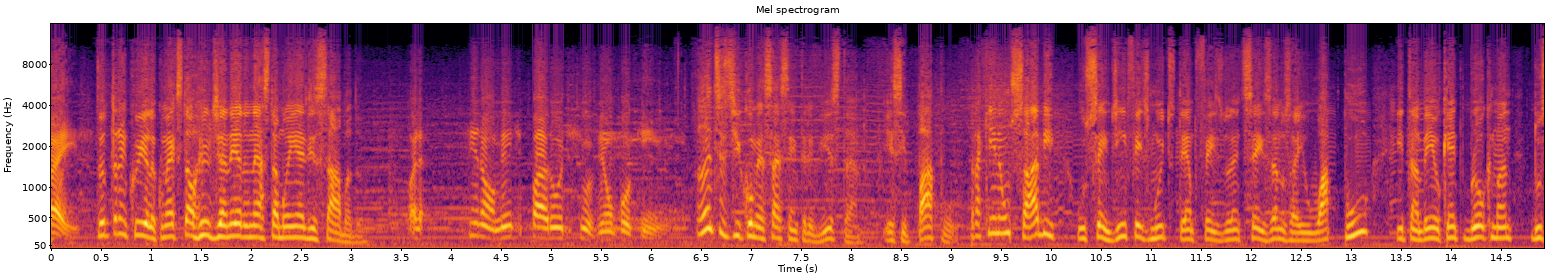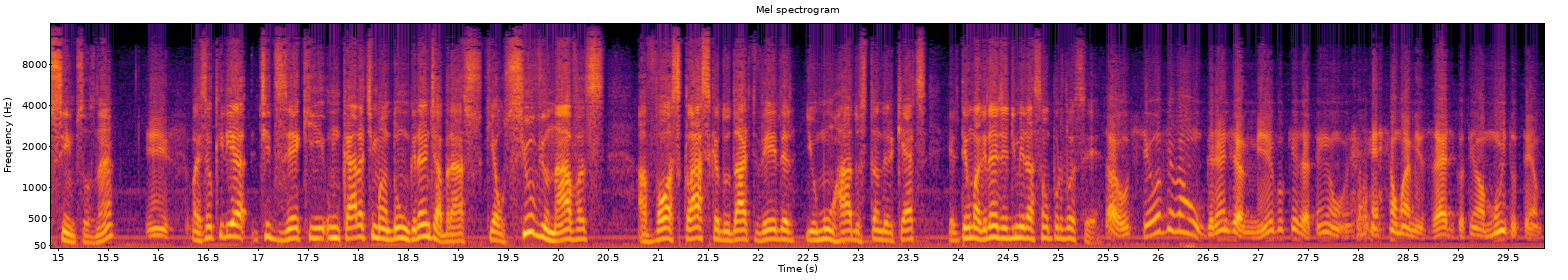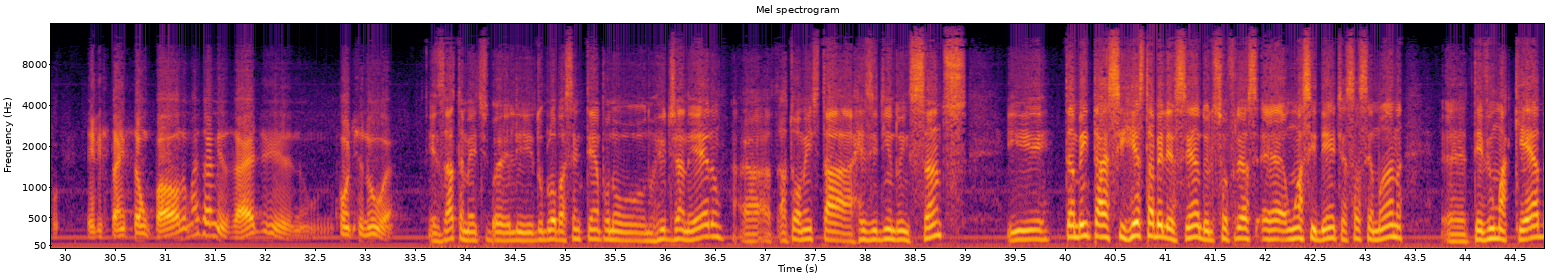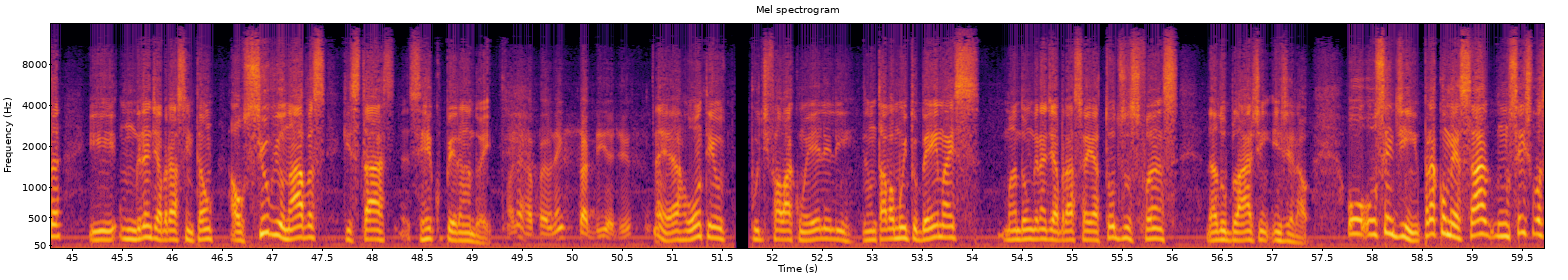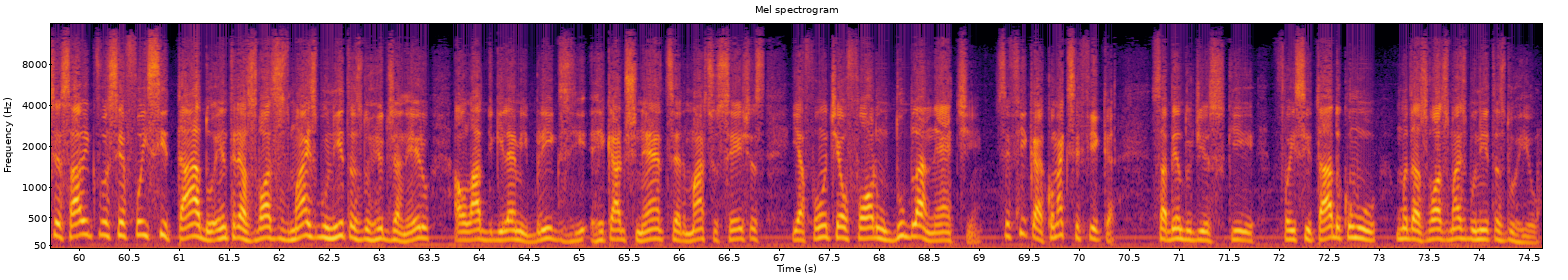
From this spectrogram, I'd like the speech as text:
Tudo tranquilo. Como é que está o Rio de Janeiro nesta manhã de sábado? Olha, finalmente parou de chover um pouquinho. Antes de começar essa entrevista, esse papo, para quem não sabe, o Sendim fez muito tempo, fez durante seis anos aí o Apu e também o Kent Brockman dos Simpsons, né? Isso. Mas eu queria te dizer que um cara te mandou um grande abraço, que é o Silvio Navas, a voz clássica do Darth Vader e o Munra dos Thundercats. Ele tem uma grande admiração por você. Ah, o Silvio é um grande amigo que já tem um, é uma amizade que eu tenho há muito tempo. Ele está em São Paulo, mas a amizade continua. Exatamente. Ele dublou bastante tempo no, no Rio de Janeiro, a, atualmente está residindo em Santos e também está se restabelecendo. Ele sofreu é, um acidente essa semana eh, teve uma queda e um grande abraço então ao Silvio Navas que está se recuperando aí. Olha, rapaz, eu nem sabia disso. É, ontem eu pude falar com ele, ele não estava muito bem, mas mandou um grande abraço aí a todos os fãs da dublagem em geral. O, o Sendinho, para começar, não sei se você sabe que você foi citado entre as vozes mais bonitas do Rio de Janeiro, ao lado de Guilherme Briggs, Ricardo Schnetzer, Márcio Seixas, e a fonte é o fórum Dublanet. Você fica, como é que você fica sabendo disso, que foi citado como uma das vozes mais bonitas do Rio?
